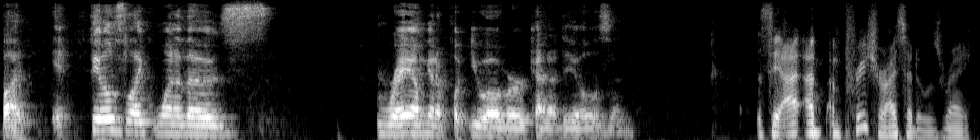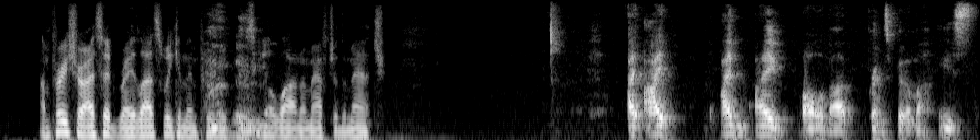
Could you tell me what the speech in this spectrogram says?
but it feels like one of those Rey, I'm gonna put you over kind of deals, and See, I, I I'm pretty sure I said it was Rey. I'm pretty sure I said Rey last week, and then Puma goes heel on him after the match. I I I I all about Prince Puma. He's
